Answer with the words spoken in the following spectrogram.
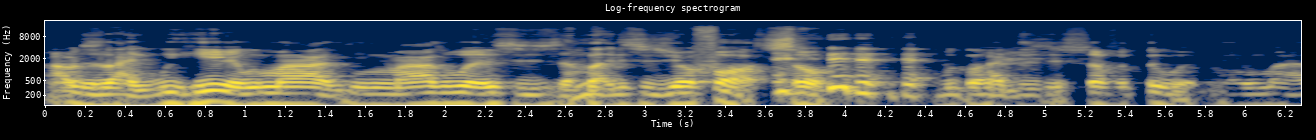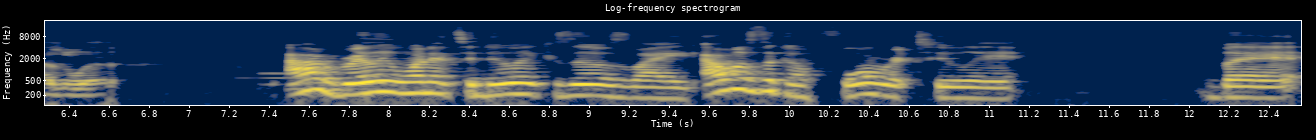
I was just like, we here, we might, we might as well. This is I'm like, this is your fault, so we're gonna have to just suffer through it, man. We might as well. I really wanted to do it because it was like I was looking forward to it, but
